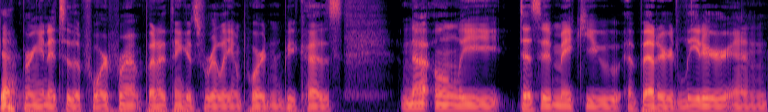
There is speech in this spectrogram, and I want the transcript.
Yeah. bringing it to the forefront, but I think it's really important because not only does it make you a better leader and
